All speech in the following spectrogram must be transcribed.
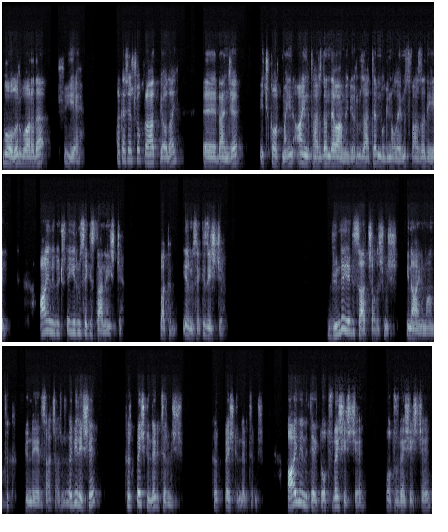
bu olur. Bu arada şu y. Arkadaşlar çok rahat bir olay. Ee, bence hiç korkmayın. Aynı tarzdan devam ediyorum. Zaten bugün olayımız fazla değil. Aynı güçte 28 tane işçi. Bakın 28 işçi. Günde 7 saat çalışmış. Yine aynı mantık. Günde 7 saat çalışmış ve bir işi 45 günde bitirmiş. 45 günde bitirmiş. Aynı nitelikte 35 işçi, 35 işçi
